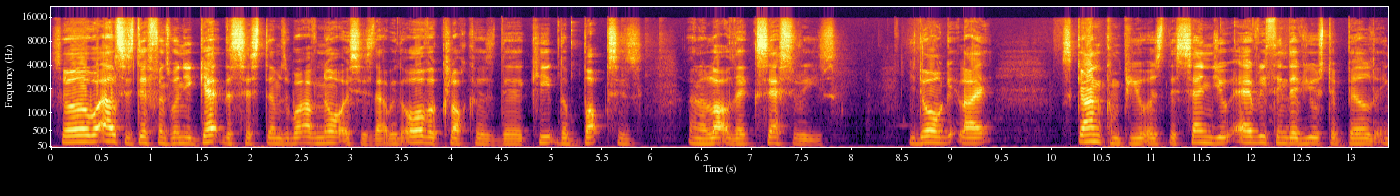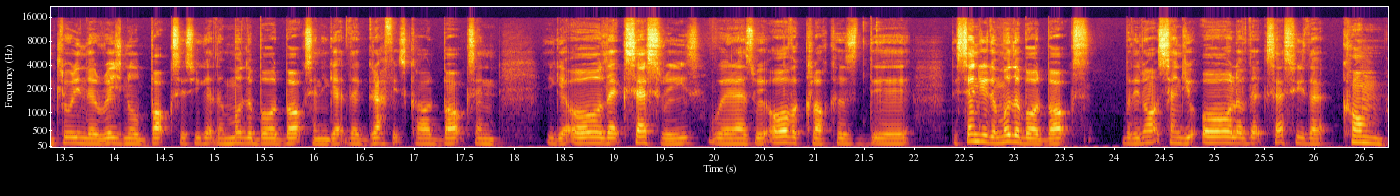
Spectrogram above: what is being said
So what else is different when you get the systems? What I've noticed is that with overclockers they keep the boxes and a lot of the accessories. You don't get like scan computers they send you everything they've used to build including the original boxes. You get the motherboard box and you get the graphics card box and you get all the accessories whereas with overclockers they they send you the motherboard box but they don't send you all of the accessories that come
